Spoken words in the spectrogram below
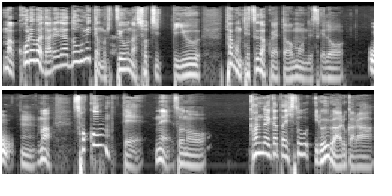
まあ、これは誰がどう見ても必要な処置っていう、多分哲学やとは思うんですけど、うん。うん。まあ、そこって、ね、その、考え方人いろいろあるから、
